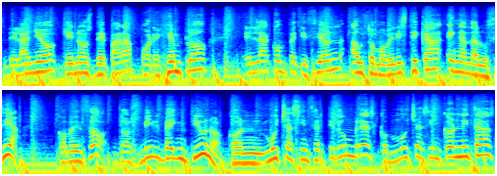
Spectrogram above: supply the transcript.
del año que nos depara, por ejemplo, en la competición automovilística en Andalucía. Comenzó 2021 con muchas incertidumbres, con muchas incógnitas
